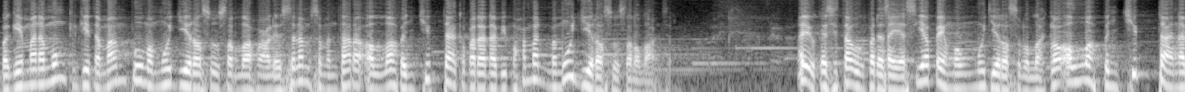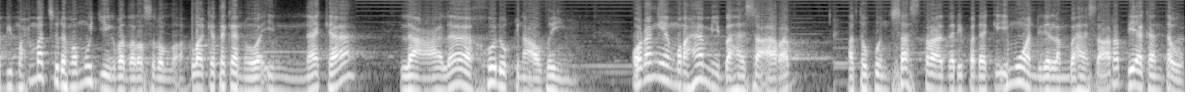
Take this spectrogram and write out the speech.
bagaimana mungkin kita mampu memuji Rasul sallallahu alaihi wasallam sementara Allah pencipta kepada Nabi Muhammad memuji Rasul sallallahu alaihi wasallam? Ayo kasih tahu kepada saya siapa yang memuji Rasulullah? Kalau Allah pencipta Nabi Muhammad sudah memuji kepada Rasulullah. Allah katakan wa innaka la'ala khuluqin azim. Orang yang memahami bahasa Arab ataupun sastra daripada keilmuan di dalam bahasa Arab dia akan tahu.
